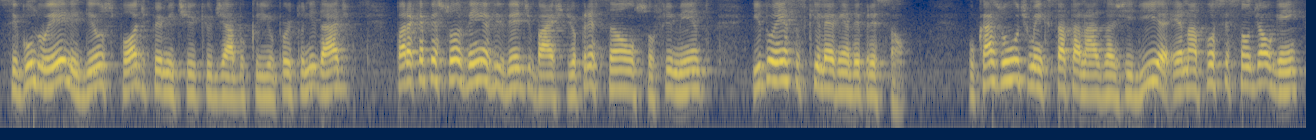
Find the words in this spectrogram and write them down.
Segundo ele, Deus pode permitir que o diabo crie oportunidade para que a pessoa venha viver debaixo de opressão, sofrimento e doenças que levem à depressão. O caso último em que Satanás agiria é na possessão de alguém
